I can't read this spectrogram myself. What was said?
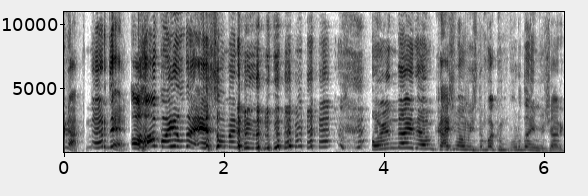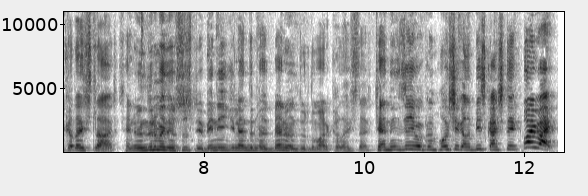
oyna. Nerede? Aha bayıldı. En son ben öldürdüm. Oyundaydım. Kaçmamıştım. Bakın buradaymış arkadaşlar. Sen öldürmedin sus diyor. Beni ilgilendirmez. Ben öldürdüm arkadaşlar. Kendinize iyi bakın. Hoşçakalın. Biz kaçtık. Bay bay.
